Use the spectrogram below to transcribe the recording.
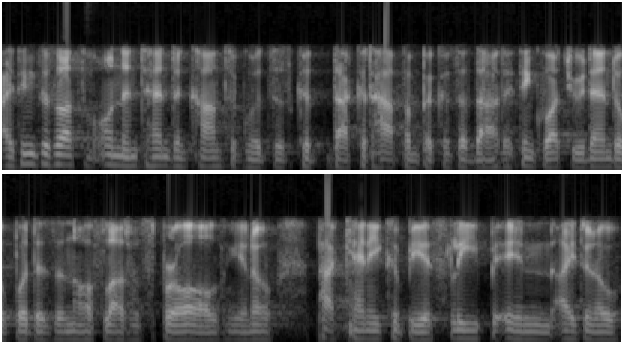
I think there's lots of unintended consequences could, that could happen because of that. I think what you would end up with is an awful lot of sprawl. You know, Pat Kenny could be asleep in I don't know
